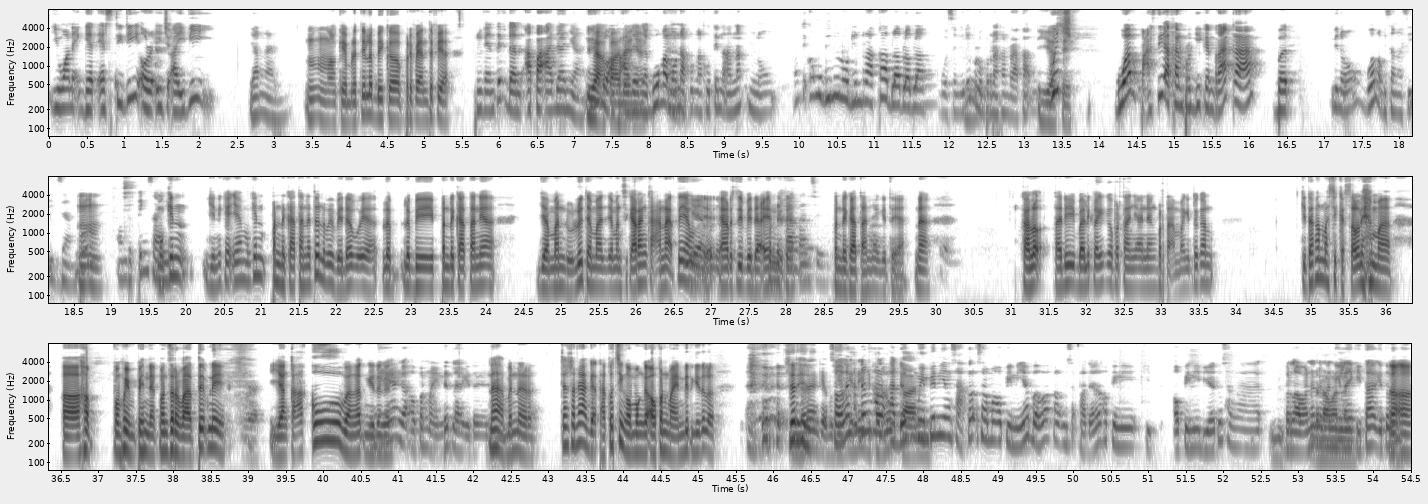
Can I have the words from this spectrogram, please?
You wanna get STD or HIV, jangan. Mm-mm, Oke, berarti lebih ke preventif ya. preventif dan apa adanya. Iya, apa apa, adanya. adanya. Gue nggak mau nakut-nakutin anak, you know. Nanti kamu gini loh di neraka, bla bla bla. Gue sendiri belum pernah ke neraka. Iya Which sih. gue pasti akan pergi ke neraka, but you know, gue nggak bisa ngasih example Mm-mm. on the things I. Mungkin gini kayaknya mungkin pendekatannya itu lebih beda Bu ya. Leb- lebih pendekatannya zaman dulu zaman zaman sekarang ke anak tuh yang, Iya, benar. yang harus dibedain gitu. ya. Pendekatan sih. pendekatannya gitu ya. Nah, kalau tadi balik lagi ke pertanyaan yang pertama gitu kan, kita kan masih kesel nih sama eh, pemimpin yang konservatif nih, yang kaku banget gitu kan. Intinya nggak open minded lah gitu ya. Nah, bener. Soalnya agak takut sih ngomong nggak open minded gitu loh. Serius. Soalnya kadang kalau ada pemimpin yang saklek sama opininya bahwa kalau misal padahal opini opini dia tuh sangat berlawanan, dengan Berlawanan. nilai kita gitu. Heeh.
